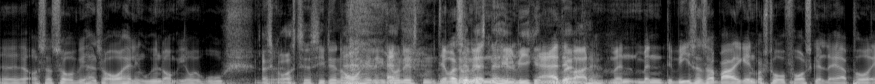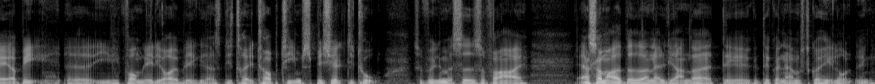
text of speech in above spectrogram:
Øh, og så så vi hans overhaling udenom i Rouge. Jeg skal også til at sige, at den overhaling, det var næsten, det var, det var næsten hele weekenden. Ja, det var det. Men, men det viser så bare igen, hvor stor forskel der er på A og B øh, i Formel 1 i øjeblikket. Altså de tre top teams, specielt de to, selvfølgelig Mercedes og Ferrari, er så meget bedre end alle de andre, at det, det kan nærmest gå helt ondt. Ikke?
